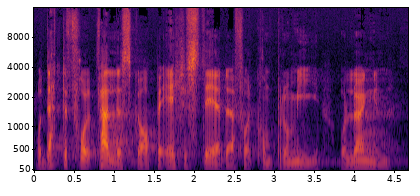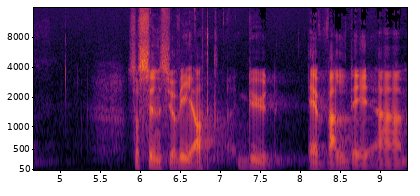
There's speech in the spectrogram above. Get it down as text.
og dette fellesskapet er ikke stedet for kompromiss og løgn. Så syns jo vi at Gud er veldig eh,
